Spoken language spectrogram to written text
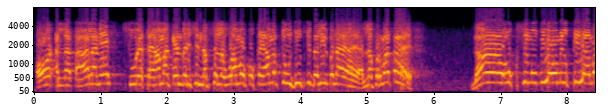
اور اللہ تعالیٰ نے سورہ قیامہ کے اندر اسی نفس لواموں کو قیامت کے وجود کی دلیل بنایا ہے۔ اللہ فرماتا ہے لا اقسم بیوم القیامہ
